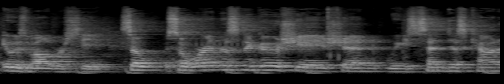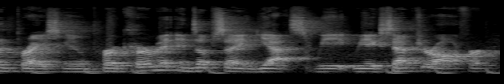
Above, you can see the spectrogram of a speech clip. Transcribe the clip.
it was well received. So, so we're in this negotiation. We send discounted pricing, and procurement ends up saying, "Yes, we we accept your offer.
